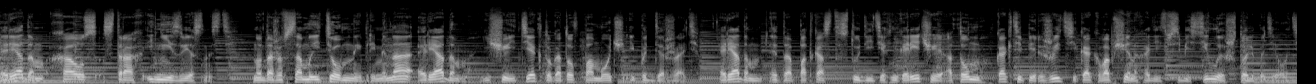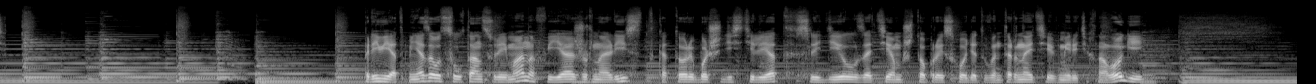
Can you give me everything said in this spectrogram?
Рядом хаос, страх и неизвестность. Но даже в самые темные времена рядом еще и те, кто готов помочь и поддержать. Рядом — это подкаст студии «Техника речи» о том, как теперь жить и как вообще находить в себе силы что-либо делать. Привет, меня зовут Султан Сулейманов, и я журналист, который больше 10 лет следил за тем, что происходит в интернете и в мире технологий,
